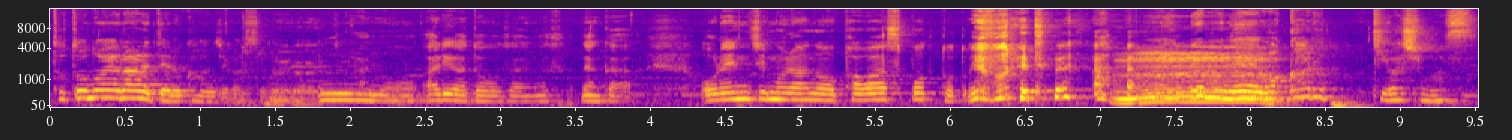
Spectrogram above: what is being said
整えられてる感じがする。うん。あのありがとうございます。なんかオレンジ村のパワースポットと呼ばれて。でもねわかる気がします。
